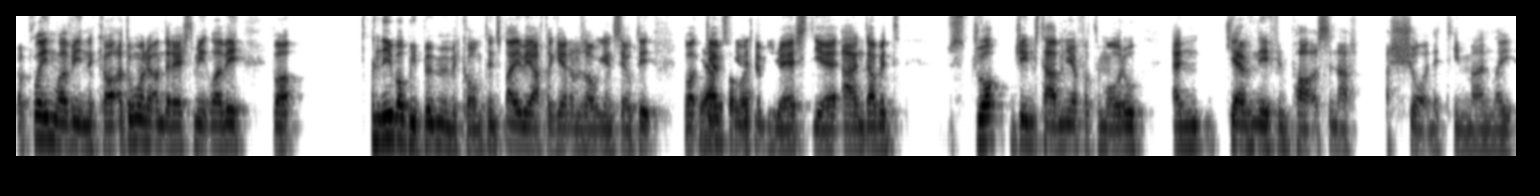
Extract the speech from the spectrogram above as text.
we're playing Livy in the cut. I don't want to underestimate Livy, but and they will be booming with confidence by the way after getting a result against Celtic. But yeah, give absolutely. Davis a wee rest, yeah, and I would drop James Tavernier for tomorrow and give Nathan Patterson a, a shot in the team, man. Like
